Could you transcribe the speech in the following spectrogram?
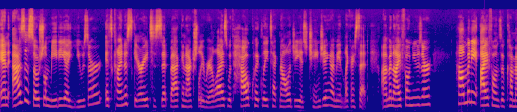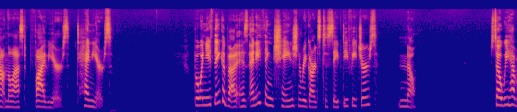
And as a social media user, it's kind of scary to sit back and actually realize with how quickly technology is changing. I mean, like I said, I'm an iPhone user. How many iPhones have come out in the last five years, 10 years? But when you think about it, has anything changed in regards to safety features? No. So we have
